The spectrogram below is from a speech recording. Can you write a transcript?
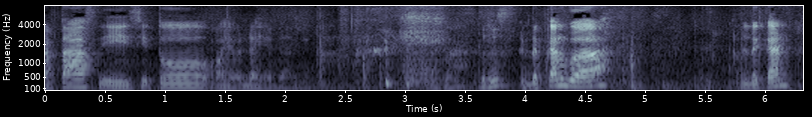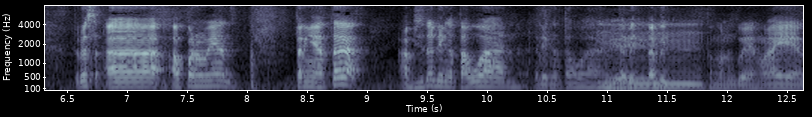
kertas di situ. Oh ya udah ya udah gitu. Terus? Dekan gua. Dekan terus eh, apa namanya ternyata abis itu ada yang ketahuan ada yang ketahuan. Iya, tapi tapi Hmm. teman gue yang lain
